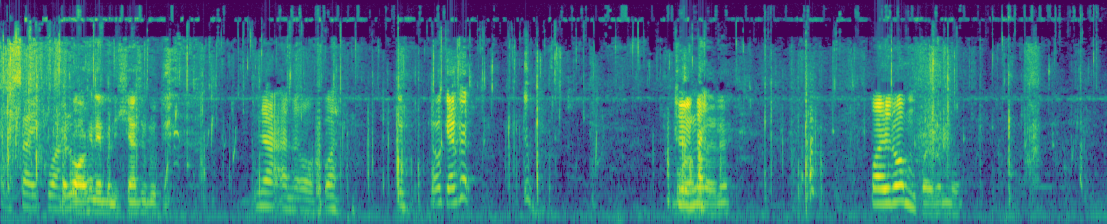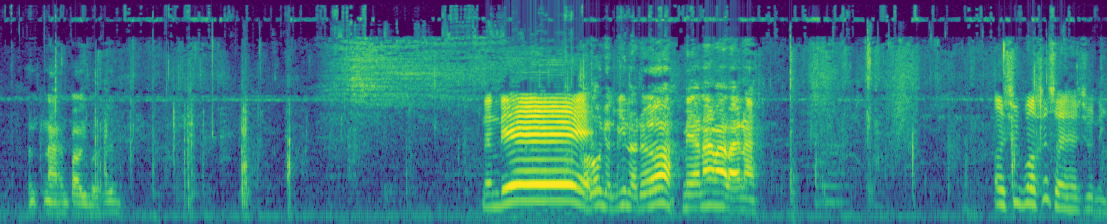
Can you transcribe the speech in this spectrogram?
ต้องใส่กว่ามันออกให้ในบันทึกแค่สุดลูกเนี่ยอันนี้ออกก่อนเอาแขนขึ้นถึงนะเลยเลยปล่อยร่มไปลมหมดมันนานเป่าอยู่บ่ขึ้นนั่นเด้เอาลงหย่อนยินเหรอเด้อแม่หน้ามาหลายนะเออชุดบัวคือสวยใส่ชุดนี้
